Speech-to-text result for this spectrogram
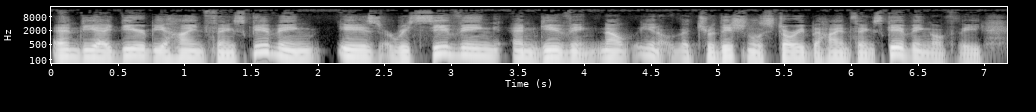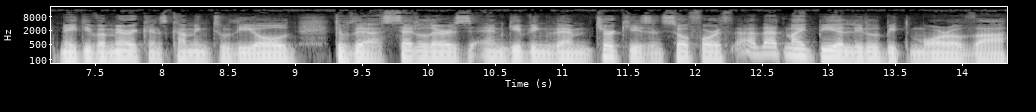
And the idea behind Thanksgiving is receiving and giving. Now, you know, the traditional story behind Thanksgiving of the Native Americans coming to the old, to the settlers and giving them turkeys and so forth, uh, that might be a little bit more of a,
